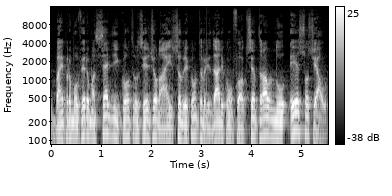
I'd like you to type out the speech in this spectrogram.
vai promover uma série de encontros regionais sobre contabilidade com foco central no e-social.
